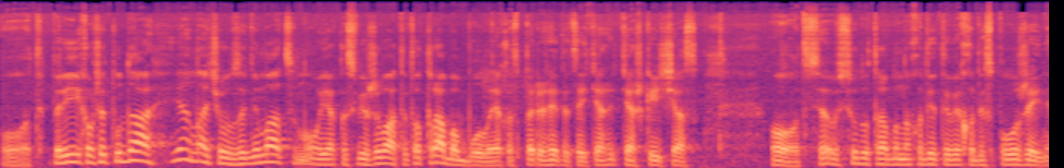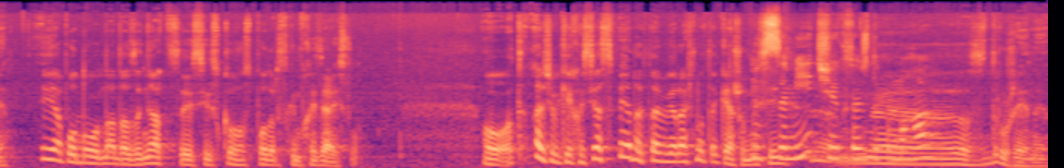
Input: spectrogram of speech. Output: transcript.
От. Переїхавши туди, я почав займатися, ну, якось виживати, то треба було якось пережити цей тяжкий час. От. Всюди треба знаходити виходи з положення. І я подумав, треба зайнятися сільськогосподарським хазяйством. От. Начав якихось я свинок там віраш, ну таке, щоб Ви самі чи хтось Е, допомагав? З дружиною.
